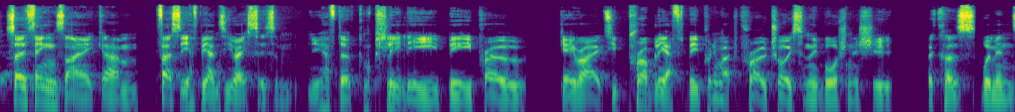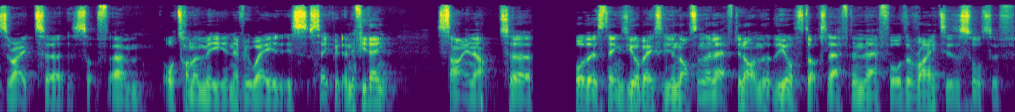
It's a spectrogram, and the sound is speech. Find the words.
Yeah. So things like, um, firstly, you have to be anti racism. You have to completely be pro gay rights. You probably have to be pretty much pro choice on the abortion issue because women's right to sort of um, autonomy in every way is sacred. And if you don't sign up to all those things, you're basically not on the left. You're not on the, the orthodox left, and therefore the right is a sort of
